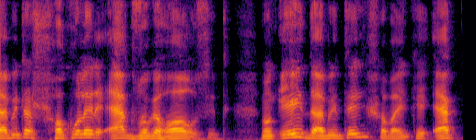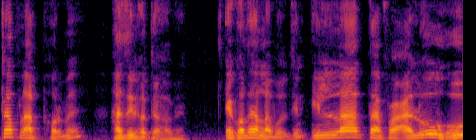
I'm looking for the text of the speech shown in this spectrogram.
দাবিটা সকলের একযোগে হওয়া উচিত এবং এই দাবিতেই সবাইকে একটা প্ল্যাটফর্মে হাজির হতে হবে। এ কথা আল্লাহ বলছেন, ইল্লা তাফা আলু হু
